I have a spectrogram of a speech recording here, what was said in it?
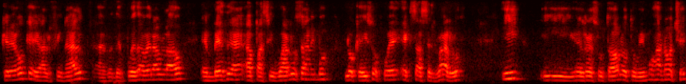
creo que al final, después de haber hablado, en vez de apaciguar los ánimos, lo que hizo fue exacerbarlos y, y el resultado lo tuvimos anoche,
